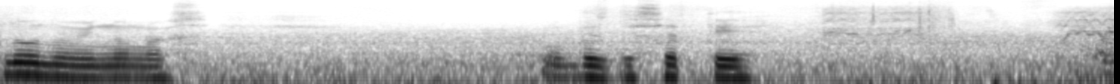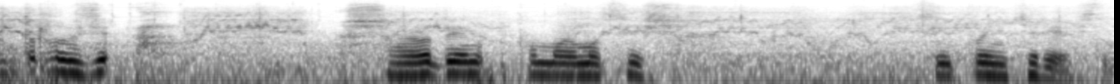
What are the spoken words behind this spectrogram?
Клюнув він у нас ну, без 10. Друзі. Ще один, по-моєму, цей, ж- цей поінтересні.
